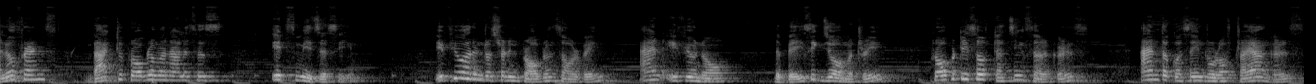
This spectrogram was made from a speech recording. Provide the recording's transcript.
Hello friends, back to problem analysis. It's me Jasim. If you are interested in problem solving and if you know the basic geometry, properties of touching circles and the cosine rule of triangles,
